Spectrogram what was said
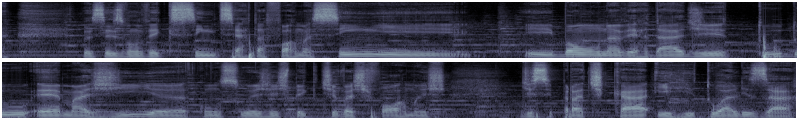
Vocês vão ver que sim, de certa forma sim, e e bom, na verdade, tudo é magia com suas respectivas formas de se praticar e ritualizar.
